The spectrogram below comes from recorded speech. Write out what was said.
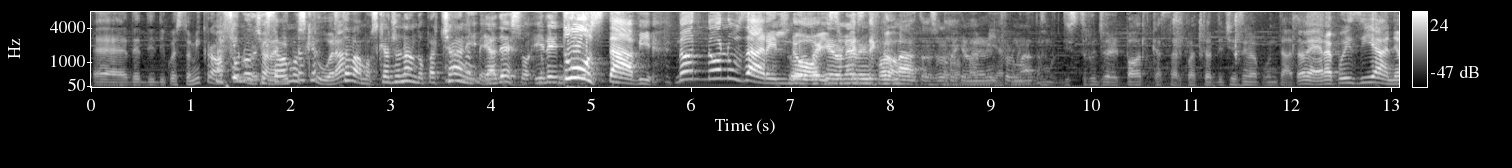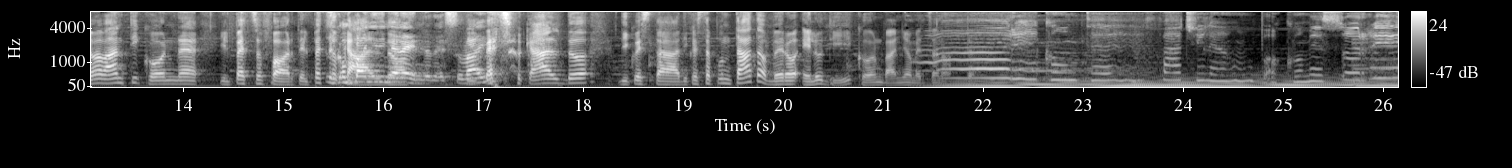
eh, di, di- di questo Ma microfono. figurati, C'è una stavamo, sca- dittatura. stavamo scagionando Pacciani e adesso i rendi- Tu stavi! Non, non usare il Solo noi non ero queste informato, cose. solo perché non ero mia, informato. come Distruggere il podcast al quattordicesima puntata. Vabbè, era poesia, andiamo avanti con eh, il pezzo forte, il pezzo Le caldo. di merenda adesso, vai. Il pezzo caldo di questa, di questa puntata, ovvero Elodie con Bagno a mezzanotte. Con te facile un po' come sorridere,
